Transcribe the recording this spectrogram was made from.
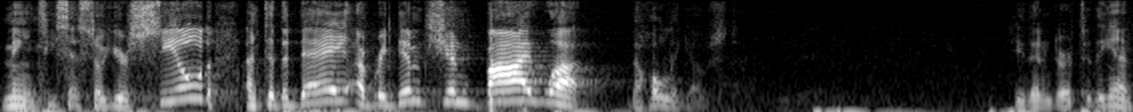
means. He says, So you're sealed unto the day of redemption by what? The Holy Ghost. He that endureth to the end,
